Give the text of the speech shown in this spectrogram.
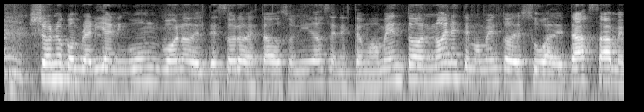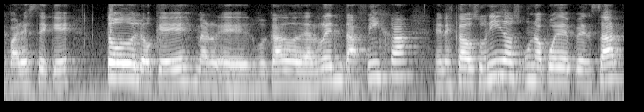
Yo no compraría ningún bono del Tesoro de Estados Unidos en este momento. No en este momento de suba de tasa. Me parece que todo lo que es eh, mercado de renta fija en Estados Unidos. Uno puede pensar,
